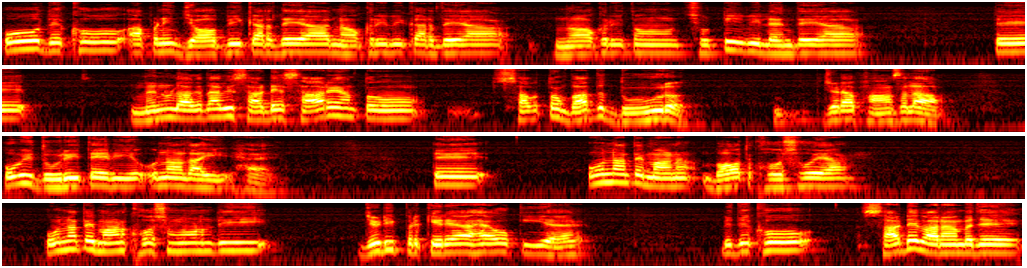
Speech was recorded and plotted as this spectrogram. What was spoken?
ਉਹ ਦੇਖੋ ਆਪਣੀ ਜੌਬ ਵੀ ਕਰਦੇ ਆ, ਨੌਕਰੀ ਵੀ ਕਰਦੇ ਆ, ਨੌਕਰੀ ਤੋਂ ਛੁੱਟੀ ਵੀ ਲੈਂਦੇ ਆ ਤੇ ਮੈਨੂੰ ਲੱਗਦਾ ਵੀ ਸਾਡੇ ਸਾਰਿਆਂ ਤੋਂ ਸਭ ਤੋਂ ਵੱਧ ਦੂਰ ਜਿਹੜਾ ਫਾਸਲਾ, ਉਹ ਵੀ ਦੂਰੀ ਤੇ ਵੀ ਉਹਨਾਂ ਦਾ ਹੀ ਹੈ। ਤੇ ਉਹਨਾਂ ਤੇ ਮਨ ਬਹੁਤ ਖੁਸ਼ ਹੋਇਆ। ਉਹਨਾਂ ਤੇ ਮਨ ਖੁਸ਼ ਹੋਣ ਦੀ ਜਿਹੜੀ ਪ੍ਰਕਿਰਿਆ ਹੈ, ਉਹ ਕੀ ਹੈ? ਵੀ ਦੇਖੋ 12:30 ਵਜੇ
